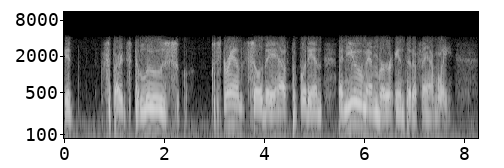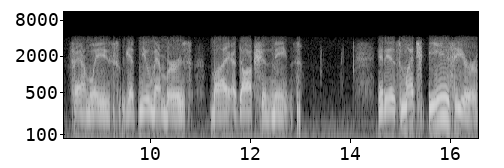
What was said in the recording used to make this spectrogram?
it starts to lose strength, so they have to put in a new member into the family. Families get new members by adoption means. It is much easier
